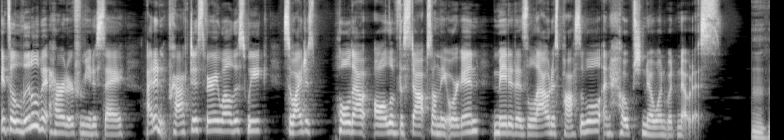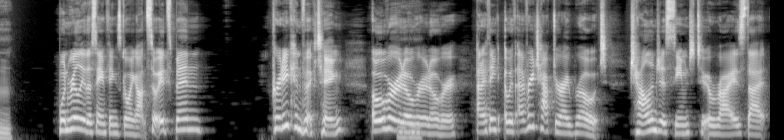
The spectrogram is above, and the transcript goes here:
It's a little bit harder for me to say, I didn't practice very well this week. So I just pulled out all of the stops on the organ, made it as loud as possible, and hoped no one would notice. Mm-hmm when really the same thing's going on. So it's been pretty convicting over and mm-hmm. over and over. And I think with every chapter I wrote, challenges seemed to arise that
